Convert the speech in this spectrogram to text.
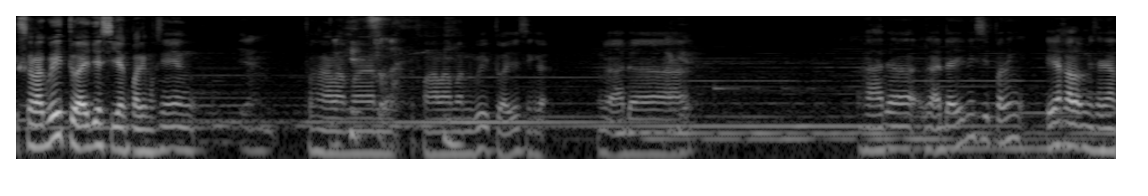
sekolah gue itu aja sih yang paling maksudnya yang yang pengalaman pengalaman gue itu aja sih nggak nggak ada nggak ada nggak ada ini sih paling ya kalau misalnya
